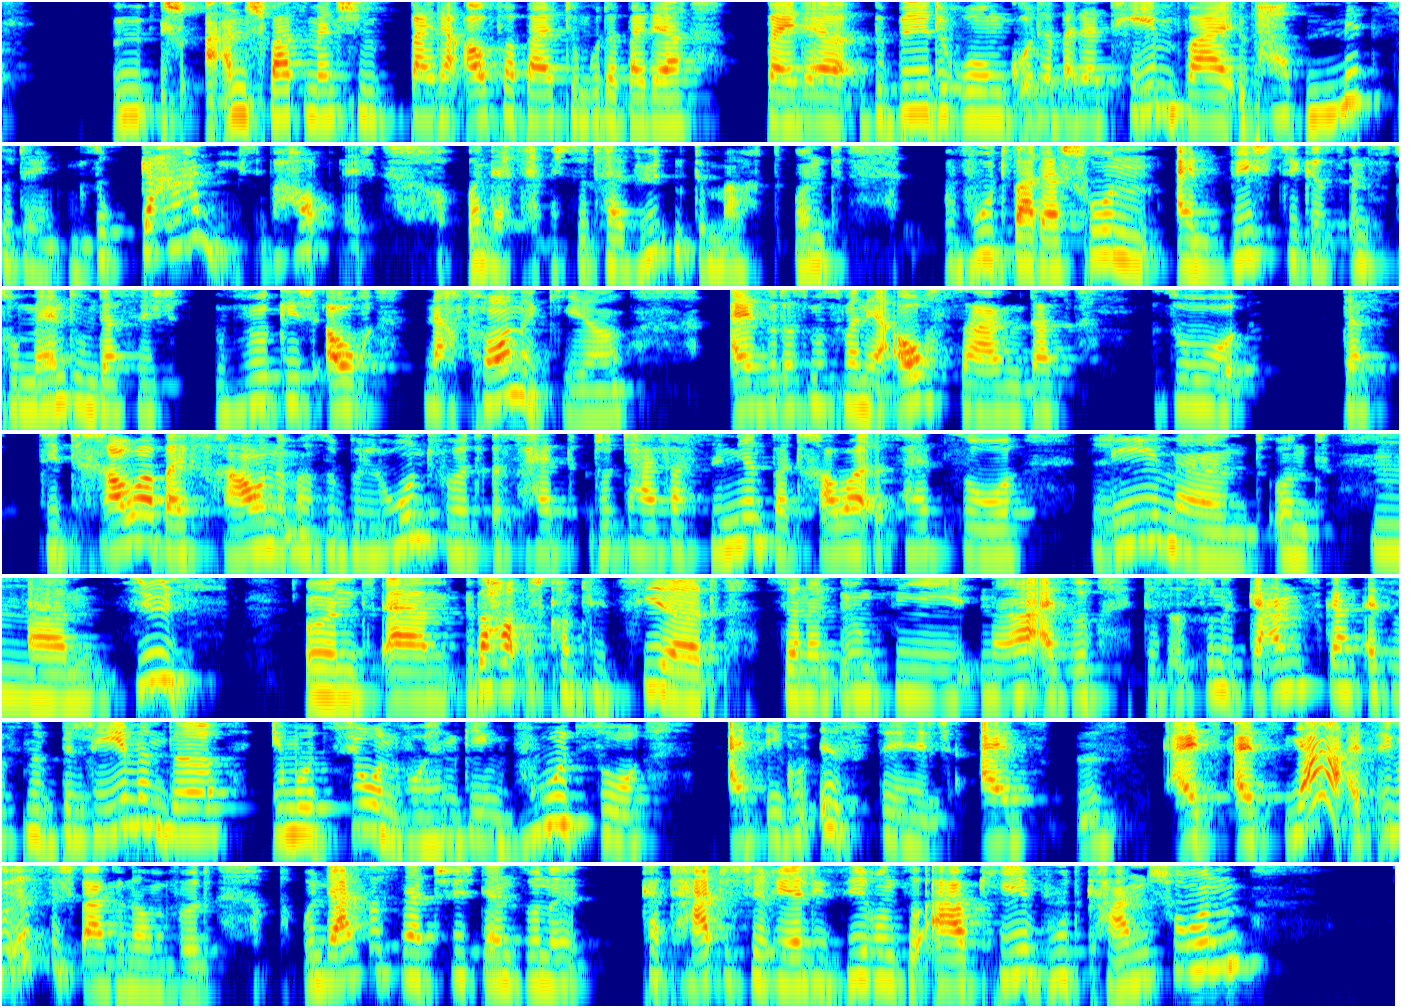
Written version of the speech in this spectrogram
an schwarze Menschen bei der Aufarbeitung oder bei der bei der Bebilderung oder bei der Themenwahl überhaupt mitzudenken. So gar nicht, überhaupt nicht. Und das hat mich total wütend gemacht. Und Wut war da schon ein wichtiges Instrument, um das ich wirklich auch nach vorne gehe. Also das muss man ja auch sagen, dass so, dass die Trauer bei Frauen immer so belohnt wird, ist halt total faszinierend, weil Trauer ist halt so lähmend und mhm. ähm, süß. und ähm, überhaupt nicht kompliziert, sondern irgendwie, ne, also das ist so eine ganz, ganz, also es ist eine belähmende Emotion, wohingegen Wut so als egoistisch, als, als, als, ja, als egoistisch wahrgenommen wird. Und das ist natürlich dann so eine kathartische Realisierung, so, ah, okay, Wut kann schon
